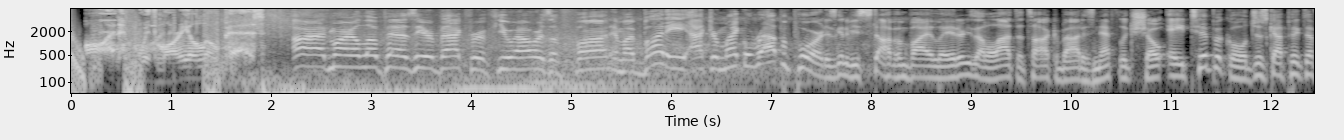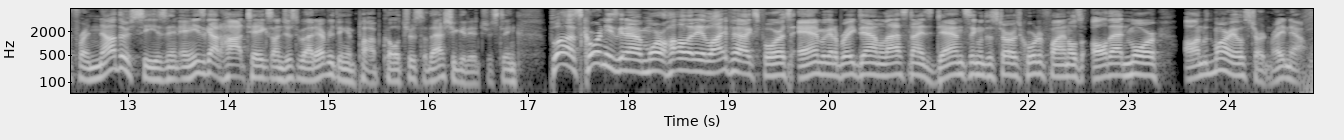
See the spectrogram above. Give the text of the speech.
On with Mario Lopez. All right, Mario Lopez here, back for a few hours of fun. And my buddy, actor Michael Rapaport, is going to be stopping by later. He's got a lot to talk about. His Netflix show, Atypical, just got picked up for another season, and he's got hot takes on just about everything in pop culture, so that should get interesting. Plus, Courtney's going to have more holiday life hacks for us, and we're going to break down last night's Dancing with the Stars quarterfinals, all that and more. On with Mario, starting right now.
